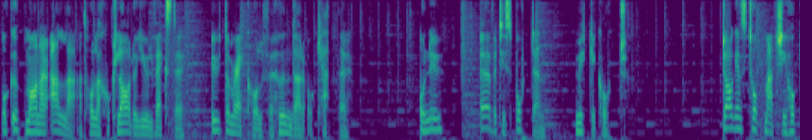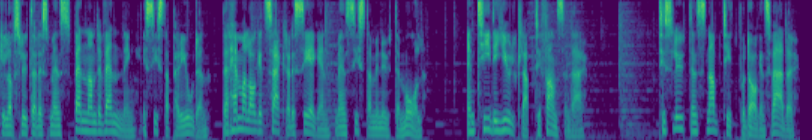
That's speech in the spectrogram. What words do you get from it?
och uppmanar alla att hålla choklad och julväxter utom räckhåll för hundar och katter. Och nu, över till sporten. Mycket kort. Dagens toppmatch i hockey avslutades med en spännande vändning i sista perioden, där hemmalaget säkrade segern med en sista minuten mål. En tidig julklapp till fansen där. Till slut en snabb titt på dagens väder.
